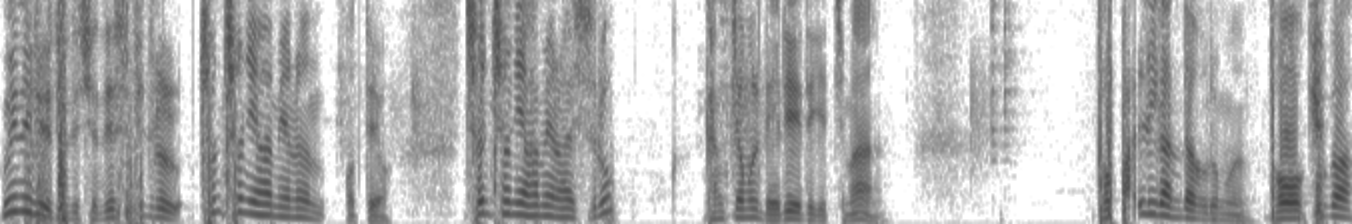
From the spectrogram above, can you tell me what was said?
왜 내려요 도대체? 내 스피드를 천천히 하면은 어때요? 천천히 하면 할수록 당점을 내려야 되겠지만 더 빨리 간다 그러면 더 큐가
